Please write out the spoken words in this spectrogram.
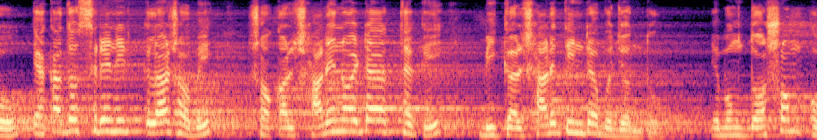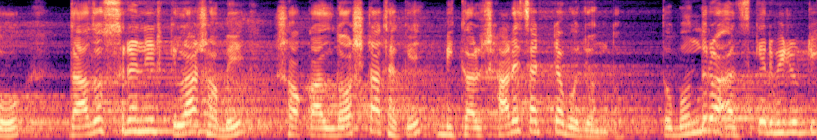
ও একাদশ শ্রেণির ক্লাস হবে সকাল সাড়ে নয়টা থেকে বিকাল সাড়ে তিনটা পর্যন্ত এবং দশম ও দ্বাদশ শ্রেণির ক্লাস হবে সকাল দশটা থেকে বিকাল সাড়ে চারটা পর্যন্ত। তো বন্ধুরা, আজকের ভিডিওটি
